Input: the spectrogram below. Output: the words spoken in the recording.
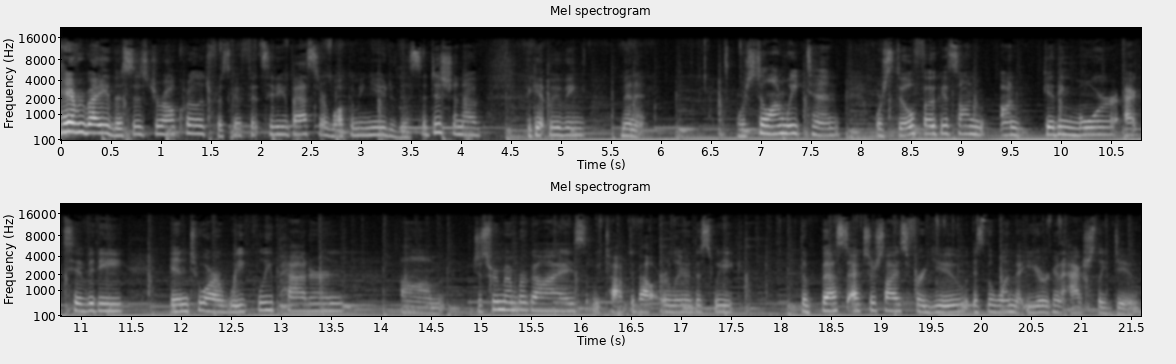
Hey everybody, this is Jarrell Krillich, Frisco Fit City Ambassador, welcoming you to this edition of the Get Moving Minute. We're still on week 10. We're still focused on, on getting more activity into our weekly pattern. Um, just remember, guys, we talked about earlier this week, the best exercise for you is the one that you're going to actually do.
